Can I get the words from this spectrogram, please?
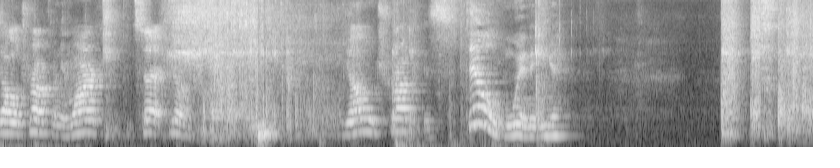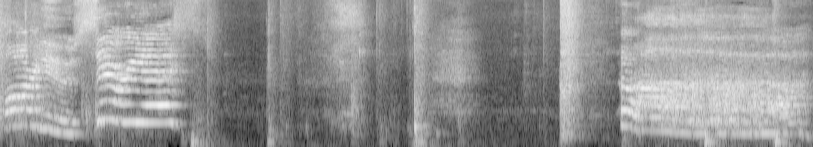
Yellow truck on your mark, set, go. Yellow truck is still winning. Are you serious? Ah!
